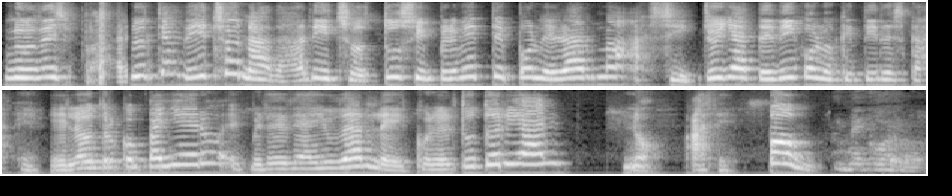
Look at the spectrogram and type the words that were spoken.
No dispares. No te ha dicho nada. Ha dicho, tú simplemente pon el arma así. Yo ya te digo lo que tienes que hacer. El otro compañero, en vez de ayudarle con el tutorial, no. Hace ¡pum! Y me corro.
